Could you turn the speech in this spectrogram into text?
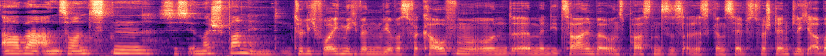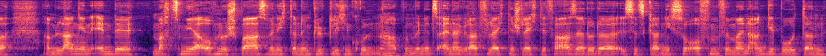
Aber ansonsten es ist es immer spannend. Natürlich freue ich mich, wenn wir was verkaufen und äh, wenn die Zahlen bei uns passen. Das ist alles ganz selbstverständlich. Aber am langen Ende macht es mir auch nur Spaß, wenn ich dann einen glücklichen Kunden habe. Und wenn jetzt einer gerade vielleicht eine schlechte Phase hat oder ist jetzt gerade nicht so offen für mein Angebot, dann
